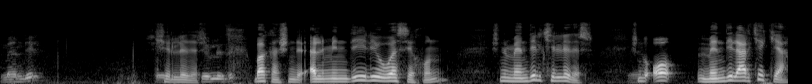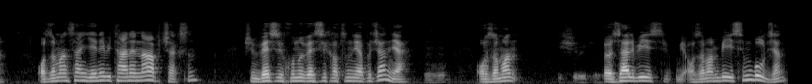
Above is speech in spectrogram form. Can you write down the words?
Mendil şey, Kirlidir. kirlidir. Bakın şimdi el mindili vesihun. Şimdi mendil kirlidir. Şimdi o mendil erkek ya. O zaman sen yeni bir tane ne yapacaksın? Şimdi vesihunu vesikatunu yapacaksın ya. Hı hı. O zaman bir özel bir isim, o zaman bir isim bulacaksın.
